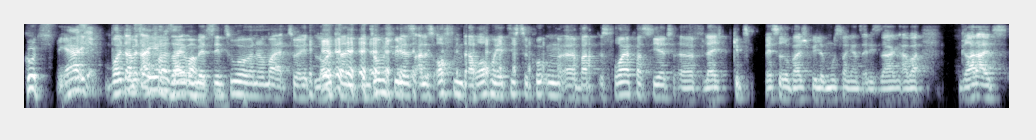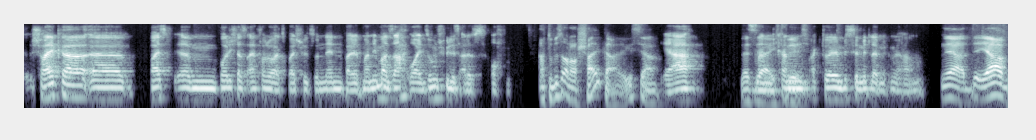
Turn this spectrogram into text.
Gut. Ja, ich wollte damit einfach sagen, um jetzt den Zuhörern nochmal zu erläutern, in so einem Spiel ist alles offen, da braucht man jetzt nicht zu gucken, äh, was ist vorher passiert. Äh, vielleicht gibt es bessere Beispiele, muss man ganz ehrlich sagen, aber gerade als Schalker äh, weiß, ähm, wollte ich das einfach nur als Beispiel so nennen, weil man immer sagt, boah, in so einem Spiel ist alles offen. Ach, du bist auch noch Schalker, ist ja. Ja, das ist man ja kann wild. aktuell ein bisschen Mitleid mit mir haben. Ja, ja,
